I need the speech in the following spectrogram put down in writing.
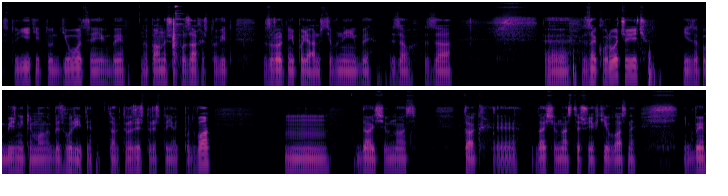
стоїть, і тут діод, це якби, напевно, що по захисту від зворотньої полярності. Вони якби за, за, е, закорочують, і запобіжники мали би згоріти. Так, транзистори стоять по 2. Далі в нас. Так, е, далі в нас те, що я хотів, власне, якби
